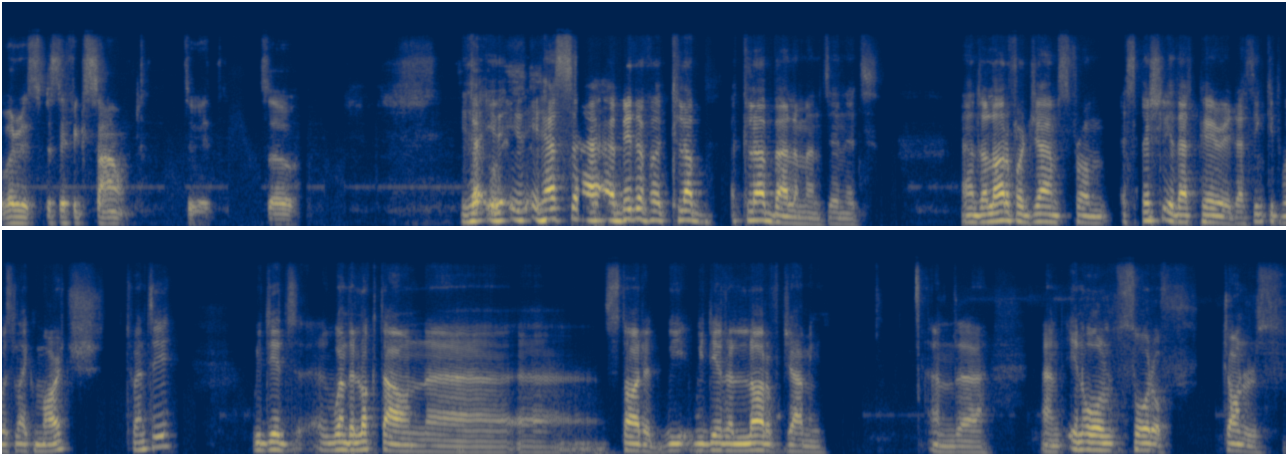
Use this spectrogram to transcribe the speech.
a very specific sound to it. So it, it, it has a, a, bit of a club a club element in it, and a lot of our jams from especially that period. I think it was like March twenty. We did uh, when the lockdown uh, uh, started. We we did a lot of jamming, and uh, and in all sort of genres,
